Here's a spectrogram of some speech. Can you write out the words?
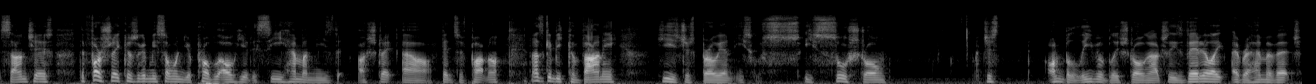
Sanchez. The first strikers are going to be someone you're probably all here to see. Him and he's a stri- uh, offensive partner. That's going to be Cavani. He's just brilliant. He's he's so strong. Just unbelievably strong. Actually, he's very like Ibrahimovic.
